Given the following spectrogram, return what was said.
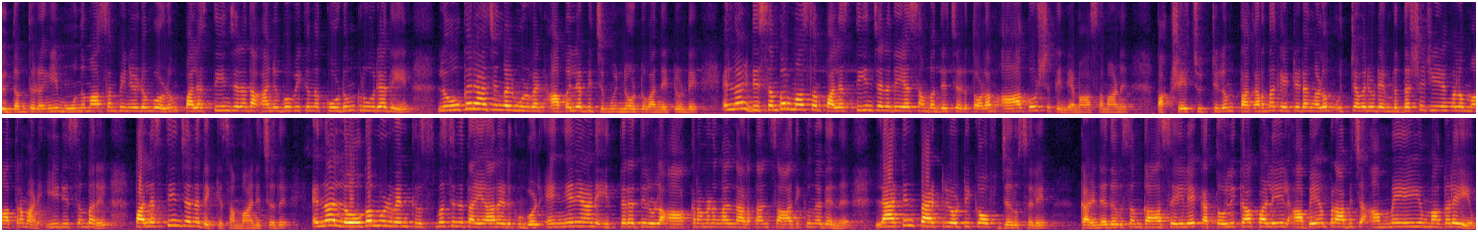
യുദ്ധം തുടങ്ങി മൂന്ന് മാസം പിന്നിടുമ്പോഴും പലസ്തീൻ ജനത അനുഭവിക്കുന്ന കൊടും ക്രൂരതയിൽ ലോകരാജ്യങ്ങൾ മുഴുവൻ അപലപിച്ച് മുന്നോട്ട് വന്നിട്ടുണ്ട്. എന്നാൽ ഡിസംബർ മാസം പലസ്തീൻ ജനതയെ സംബന്ധിച്ചിടത്തോളം ആഘോഷത്തിന്റെ മാസമാണ്. പക്ഷേ ചുറ്റിലും തകർന്ന കെട്ടിടങ്ങളും ഉറ്റവരുടെ മൃതശരീരങ്ങളും മാത്രമാണ് ഈ ഡിസംബറിൽ പലസ്തീൻ ജനതയ്ക്ക് സമ്മാനിച്ചത്. എന്നാൽ ലോകം മുഴുവൻ ക്രിസ്മസിന് തയ്യാറെടുക്കുമ്പോൾ എങ്ങനെയാണ് ഇത്തരത്തിലുള്ള ആക്രമണങ്ങൾ നടത്താൻ സാധിക്കുന്നതെന്ന് ലാറ്റിൻ പാട്രിയോട്ടിക് ഓഫ് ജെറുസലേം കഴിഞ്ഞ ദിവസം ഗാസയിലെ കത്തോലിക്ക പള്ളിയിൽ അഭയം പ്രാപിച്ച അമ്മയെയും മകളെയും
